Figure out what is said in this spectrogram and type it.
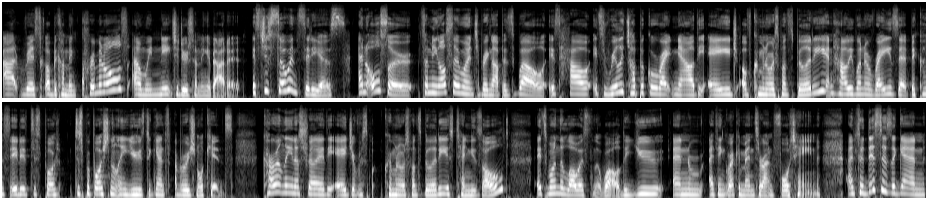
at risk of becoming criminals and we need to do something about it. It's just so insidious. And also, something else I wanted to bring up as well is how it's really topical right now the age of criminal responsibility and how we want to raise it because it is dispor- disproportionately used against Aboriginal kids. Currently in Australia, the age of resp- criminal responsibility is 10 years old. It's one of the lowest in the world. The UN, I think, recommends around 14. And so this is, again,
